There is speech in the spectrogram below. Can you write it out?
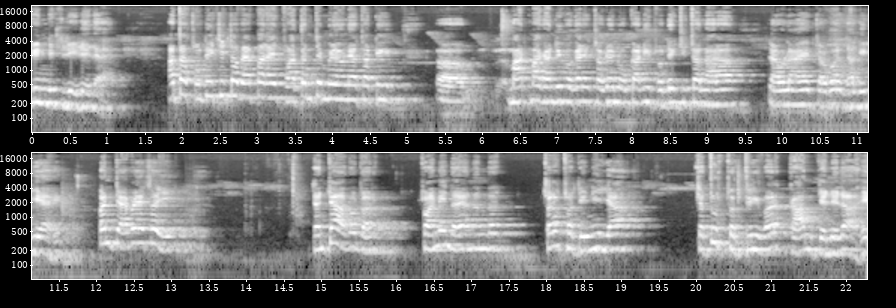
हिंदीत लिहिलेले आहे. आता स्वदेशीचा व्यापार आहे स्वातंत्र्य मिळवण्यासाठी महात्मा गांधी वगैरे सगळे लोकांनी स्वदेशीचा नारा लावला आहे चळवळ झालेली आहे. पण त्यावेळेसही त्यांच्या अगोदर स्वामी दयानंद सरस्वतींनी या चतुःसूत्रीवर काम केलेलं आहे.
